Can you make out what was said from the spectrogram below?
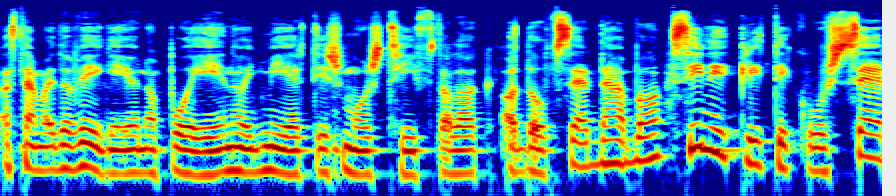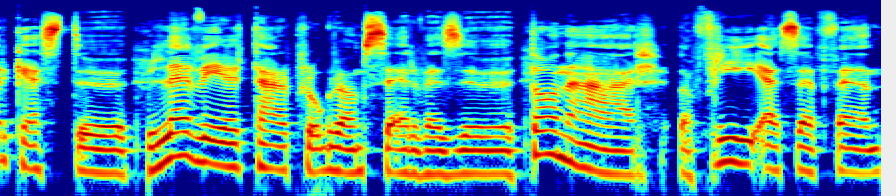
aztán majd a végén jön a poén, hogy miért is most hívtalak a Dobszerdába. Színikritikus, szerkesztő, levéltárprogram szervező, tanár, a Free SFN,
